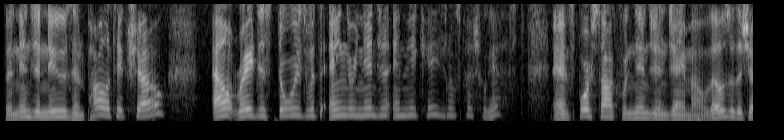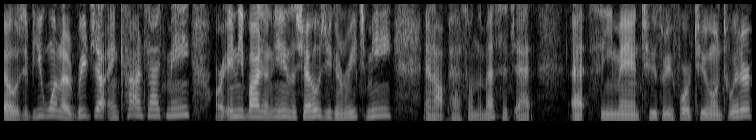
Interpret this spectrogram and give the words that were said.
The Ninja News and Politics Show. Outrageous stories with the Angry Ninja and the occasional special guest. And Sports Talk with Ninja and JMO. Those are the shows. If you want to reach out and contact me or anybody on any of the shows, you can reach me and I'll pass on the message at at cman2342 on Twitter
